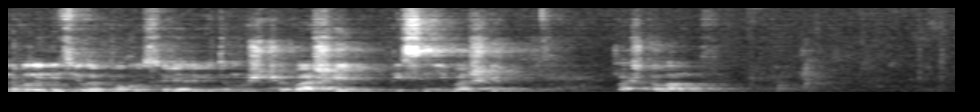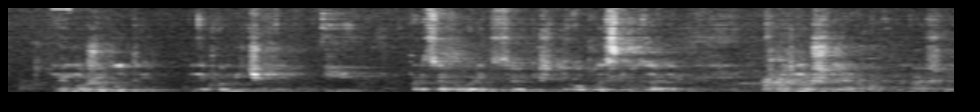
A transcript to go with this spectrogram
на Волині цілу епоху Савєлєві, тому що ваші пісні, ваші, ваш талант не може бути непомічений. І про це говорять сьогоднішні оплески в залі. Відношення наших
